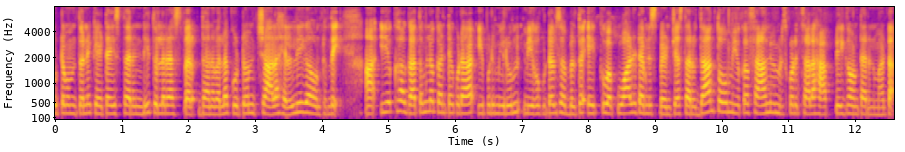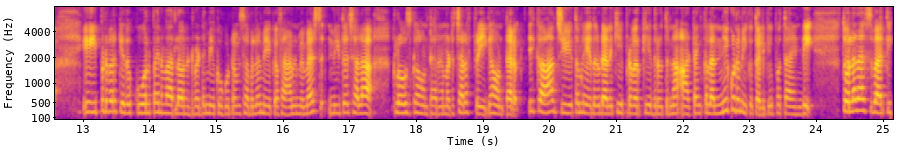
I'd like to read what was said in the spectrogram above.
కుటుంబంతోనే కేటాయిస్తారండి. తులరాశి వారు దానివల్ల కుటుంబం చాలా హెల్దీగా ఉంటుంది. ఈ యొక్క గతంలో కంటే కూడా ఇప్పుడు మీరు మీ యొక్క కుటుంబ సభ్యులతో ఎక్కువ క్వాలిటీ టైంని స్పెండ్ చేస్తారు. దాంతో మీ యొక్క ఫ్యామిలీ మెంబర్స్ కూడా చాలా హ్యాపీగా ఉంటారనమాట ఈ ఇప్పటివరకు ఏదో కోల్పోయిన వారిలో ఉన్నటువంటి మీ యొక్క కుటుంబ సభ్యులు మీ యొక్క ఫ్యామిలీ మెంబర్స్ మీతో చాలా క్లోజ్గా ఉంటారనమాట చాలా ఫ్రీగా ఉంటారు. ఇక జీవితంలో ఎదగడానికి ఇప్పటివరకు ఎదురవుతున్న ఆటంకాలన్నీ కూడా మీకు తొలగిపోతాయండి. తులరాశి వారికి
